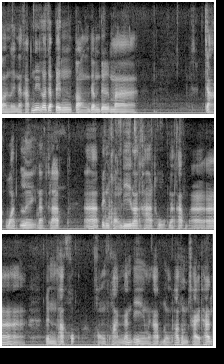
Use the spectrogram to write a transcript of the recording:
ก่อนเลยนะครับ นี่ก็จะเป็นกล่องเดิมๆมา จากวัดเลยนะครับอ่าเป็นของดีราคาถูกนะครับอ่าเป็นพระของขวัญนนั่นเองนะครับ หลวงพ่อสมชายท่าน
